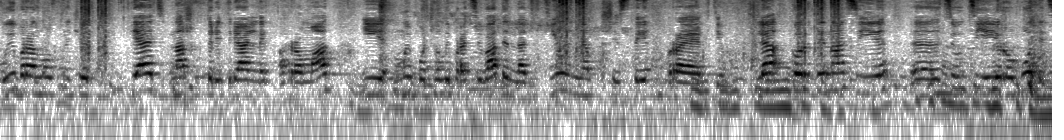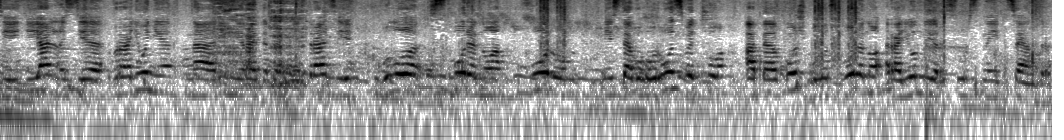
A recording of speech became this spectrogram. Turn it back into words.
вибрано значить, п'ять наших територіальних громад, і ми почали працювати над втіленням шести проєктів для координації е, цієї роботи, цієї діяльності в районі на рівні райдержадміністрації було створено форум місцевого розвитку, а також було створено районний ресурсний центр.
